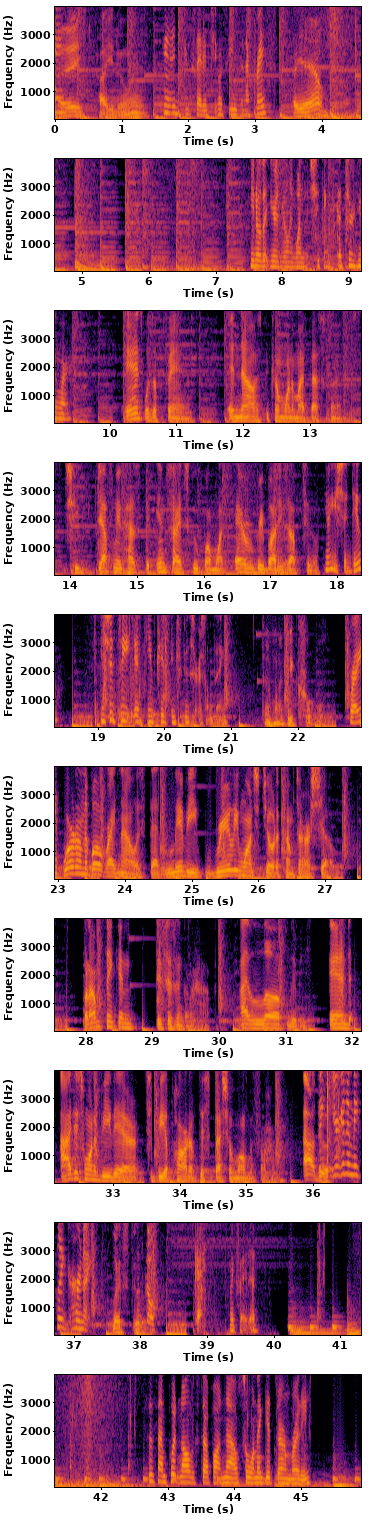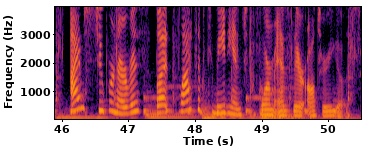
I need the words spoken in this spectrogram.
Hi. Hey, how you doing? Good. You excited to go see the neck brace? I am. You know that you're the only one that she thinks gets her humor. Ann was a fan and now has become one of my best friends. She definitely has the inside scoop on what everybody's up to. You know what you should do? You should see if you could introduce her or something, That might be cool. right? Word on the boat right now is that Libbie really wants Joe to come to her show. But I'm thinking this isn't gonna happen. I love Libbie, and I just wanna be there to be a part of this special moment for her. I'll do it. You're gonna make like her night. Let's do it. Let's go. Okay, I'm excited. Since I'm putting all the stuff on now, so when I get there, I'm ready. I'm super nervous, but lots of comedians perform as their alter egos.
